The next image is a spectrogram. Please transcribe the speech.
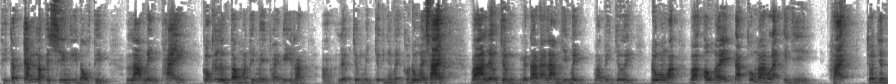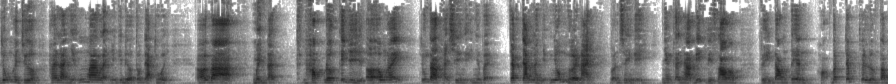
thì chắc chắn là cái suy nghĩ đầu tiên là mình phải có cái lương tâm thì mình phải nghĩ rằng à, liệu chừng mình chửi như vậy có đúng hay sai? Và liệu chừng người ta đã làm gì mình mà mình chửi đúng không ạ? Và ông ấy đã có mang lại cái gì hại cho dân chúng hay chưa? Hay là những mang lại những cái điều tốt đẹp thôi? À, và mình đã học được cái gì ở ông ấy chúng ta phải suy nghĩ như vậy. Chắc chắn là những nhóm người này vẫn suy nghĩ nhưng cả nhà biết vì sao không? Vì đồng tiền họ bất chấp cái lương tâm.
